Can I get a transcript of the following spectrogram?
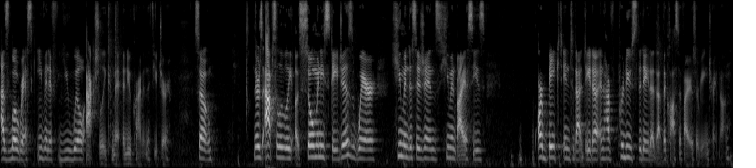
as low risk, even if you will actually commit a new crime in the future. So there's absolutely uh, so many stages where human decisions, human biases are baked into that data and have produced the data that the classifiers are being trained on.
